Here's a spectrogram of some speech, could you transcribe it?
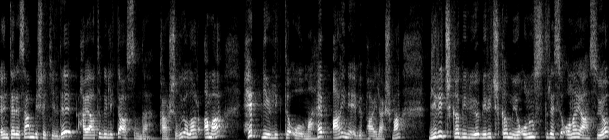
enteresan bir şekilde hayatı birlikte aslında karşılıyorlar ama hep birlikte olma, hep aynı evi paylaşma, biri çıkabiliyor, biri çıkamıyor, onun stresi ona yansıyor.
